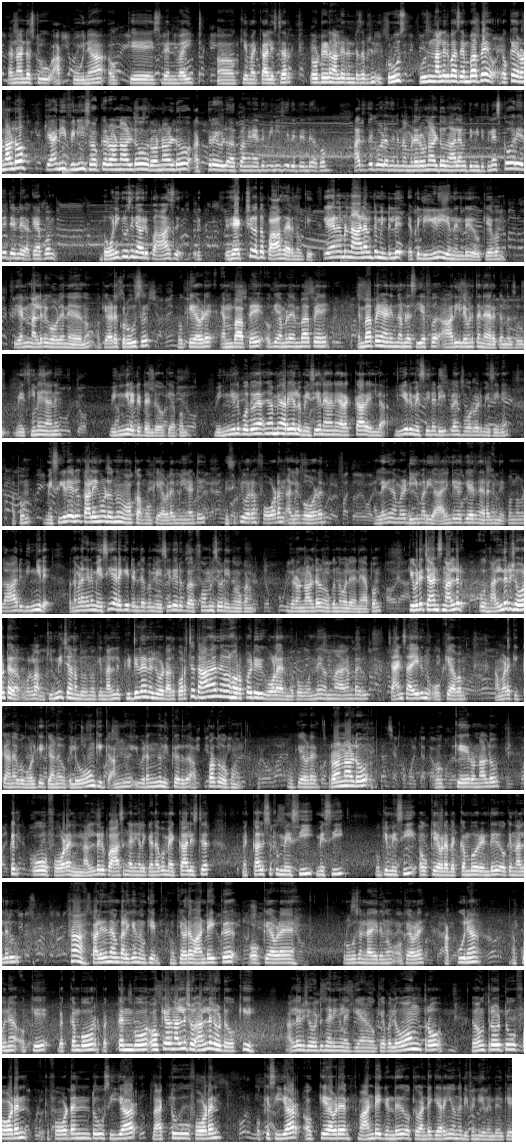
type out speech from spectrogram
Hernandez to Acuna. Okay Ben White. Okay Mac Allister. റോഡ്രിയുടെ നല്ലൊരു ഇന്റർസെപ്ഷൻ ക്രൂസ് ക്രൂസ് നല്ലൊരു pass Mbappe. Okay Ronaldo. Can he finish okay Ronaldo Ronaldo. അത്രേ ഉള്ളൂ. അപ്പം അങ്ങനെ അത് ഫിനിഷ് ചെയ്തിട്ടുണ്ട്. അപ്പം ആദ്യത്തെ ഗോൾ അങ്ങനെ നമ്മുടെ റൊണാൾഡോ നാലാമത്തെ മിനിറ്റിനെ സ്കോർ ചെയ്തിട്ടുണ്ട്. ഓക്കെ അപ്പം ടോണി ക്രൂസിന്റെ ആ ഒരു പാസ് ഒരു രക്ഷയില്ലാത്ത പാസ് ആയിരുന്നു. ഓക്കെ അങ്ങനെ നമ്മൾ നാലാമത്തെ മിനിറ്റിൽ ഒക്കെ ലീഡ് ചെയ്യുന്നുണ്ട്. ഓക്കെ അപ്പം സിയാന്റെ നല്ലൊരു ഗോൾ തന്നെയായിരുന്നു. ഓക്കെ അവിടെ ക്രൂസ് ഓക്കെ അവിടെ എംബാപ്പെ ഓക്കെ നമ്മൾ എംബാപ്പെ എംബാപ്പേനെയാണ് ഇന്ന് നമ്മൾ സി എഫ് ആദ്യ ഇലവനിൽ തന്നെ ഇറക്കുന്നത്. സോ മെസ്സിനെ ഞാൻ വിങ്ങിലിട്ടിട്ടുണ്ട് ഓക്കെ അപ്പം വിങ്ങിൽ പൊതുവെ ഞാൻ അറിയാലോ മെസ്സിനെ അങ്ങനെ ഇറക്കാറില്ല. ഈ ഒരു മെസ്സിനെ ഡീപ്പ് ലൈൻ ഫോർവേഡ് മെസ്സിനെ. അപ്പം മെസ്സിയുടെ ഒരു കളിയും കൂടെ ഒന്ന് നോക്കാം. ഓക്കെ അവിടെ മെയിനായിട്ട് മെസ്സിക്ക് പറയാൻ ഫോഡൻ അല്ലെങ്കിൽ ഗോഡൻ അല്ലെങ്കിൽ നമ്മുടെ ഡീമറി ആരെങ്കിലും ഒക്കെ ആയിരുന്നു ഇറങ്ങുന്നത്. ഇപ്പം നമ്മൾ ആ ഒരു വിങ്ങിൽ അപ്പം നമ്മളങ്ങനെ മെസ്സി ഇറക്കിയിട്ടുണ്ട്. അപ്പം മെസ്സിയുടെ ഒരു പെർഫോമൻസ് കൂടി നോക്കണം. റൊണാൾഡോ നോക്കുന്ന പോലെ തന്നെ. അപ്പം ഇവിടെ ചാൻസ് നല്ലൊരു നല്ലൊരു ഷോട്ട് കൊള്ളാം. കിമ്മിച്ചാണെന്ന് തോന്നുന്നു. നോക്കി നല്ല കിടിലൊരു ഷോട്ട് അത് കുറച്ച് താഴ്ന്ന ഉറപ്പായിട്ട് ഒരു ഗോളായിരുന്നു അപ്പോൾ ഒന്നേ ഒന്നാകേണ്ട ഒരു ചാൻസ് ആയിരുന്നു. ഓക്കെ അപ്പം നമ്മുടെ കിക്കാണ് ഗോൾ കിക്കാണ് ഓക്കെ ലോങ് കിക്ക് അങ്ങ് ഇവിടെ അങ്ങ് നിൽക്കരുത് അപ്പുറത്ത് നോക്കണം. ഓക്കെ അവിടെ. Ronaldo. Okay Ronaldo. Okay oh Foden നല്ലൊരു പാസും കാര്യങ്ങളൊക്കെയാണ്. അപ്പോൾ Mac Allister Mac Allister to Messi Messi. Okay Messi. Okay അവിടെ ബെക്കംബോർ ഉണ്ട്. ഓക്കെ നല്ലൊരു ആ കളി തന്നെ അവൻ കളിക്കാൻ നോക്കി. ഓക്കെ അവിടെ വാണ്ടേക്ക് ഓക്കെ അവിടെ ക്രൂസ് ഉണ്ടായിരുന്നു. ഓക്കെ അവിടെ Acuna Acuna okay Beckenbauer Beckenbauer okay അവിടെ നല്ല ഷോ നല്ല ഷോട്ട് ഓക്കെ നല്ലൊരു ഷോട്ടും കാര്യങ്ങളൊക്കെയാണ്. ഓക്കെ അപ്പോൾ long throw long throw to Foden Foden to C R back to Foden okay C R okay അവിടെ വാണ്ടേക്ക് ഉണ്ട്. ഓക്കെ വാണ്ടേക്ക് ഇറങ്ങി ഒന്ന് ഡിഫെൻഡ് ചെയ്യുന്നുണ്ട്. Okay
